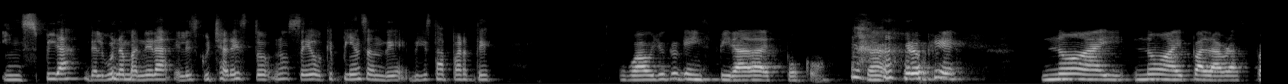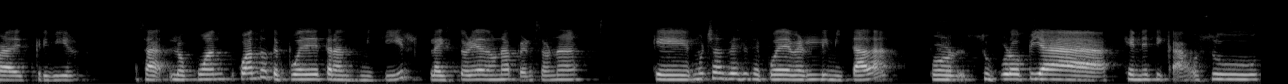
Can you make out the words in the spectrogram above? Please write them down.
inspira de alguna manera el escuchar esto, no sé, o qué piensan de, de esta parte. Wow, yo creo que inspirada es poco. O sea, creo que no hay, no hay palabras para describir, o sea, lo cuánto te puede transmitir la historia de una persona que muchas veces se puede ver limitada por su propia genética o su,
